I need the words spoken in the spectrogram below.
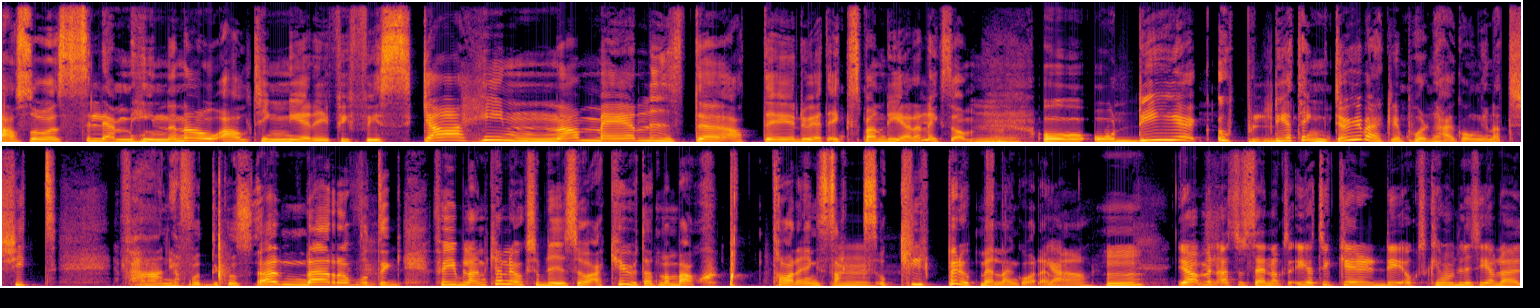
Alltså slemhinnorna och allting nere i Fifi ska hinna med lite att du vet expandera liksom. Och, och det, upp, det tänkte jag ju verkligen på den här gången att shit, fan jag får inte gå sönder. Får inte... För ibland kan det också bli så akut att man bara tar en sax och klipper upp mellangården. Ja. Ja. Ja men alltså sen också, jag tycker det också kan bli så jävla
